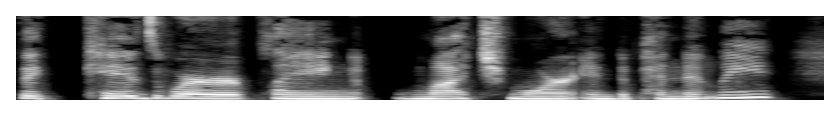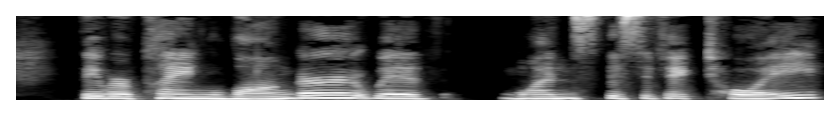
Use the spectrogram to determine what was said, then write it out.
the kids were playing much more independently. They were playing longer with one specific toy.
